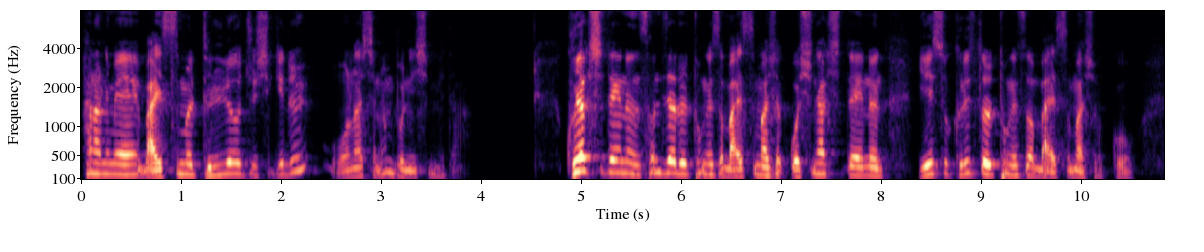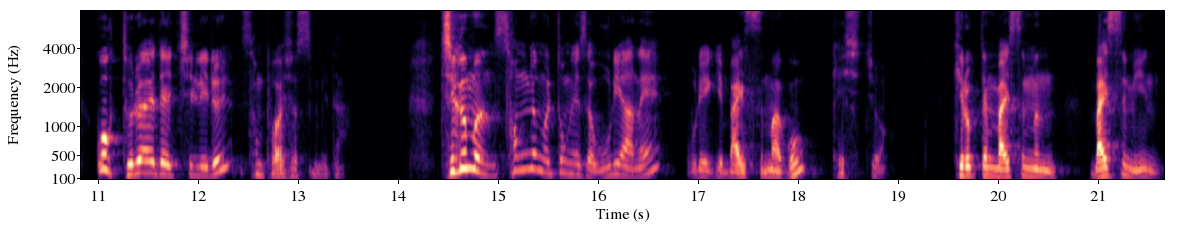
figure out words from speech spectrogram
하나님의 말씀을 들려주시기를 원하시는 분이십니다. 구약 시대에는 선지자를 통해서 말씀하셨고 신약 시대에는 예수 그리스도를 통해서 말씀하셨고 꼭 들어야 될 진리를 선포하셨습니다. 지금은 성령을 통해서 우리 안에 우리에게 말씀하고 계시죠. 기록된 말씀은 말씀인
